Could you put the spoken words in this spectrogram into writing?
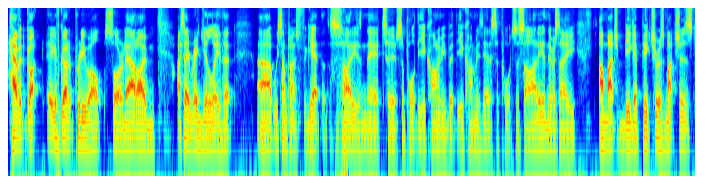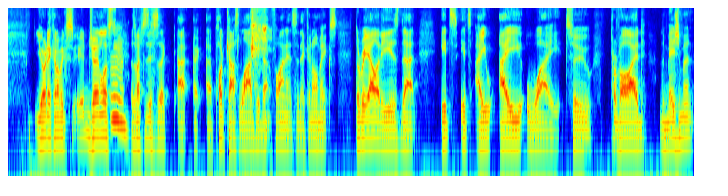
have it got have got it pretty well sorted out. I I say regularly that uh, we sometimes forget that the society isn't there to support the economy, but the economy is there to support society. And there is a, a much bigger picture. As much as you're an economics journalist, mm. as much as this is a, a, a podcast largely about finance and economics, the reality is that it's it's a, a way to provide the measurement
